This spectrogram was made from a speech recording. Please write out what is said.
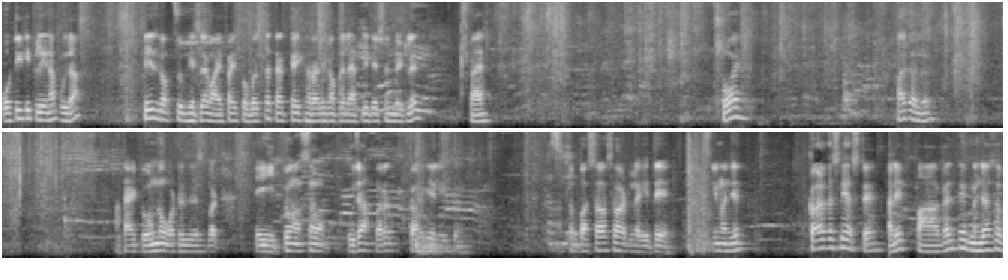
ओ टी टी प्ले ना पूजा? तेच गपचूप घेतलंय वायफाय सोबतचं. त्यात काही ठराविक आपल्याला ऍप्लिकेशन भेटले काय? होय. काय चाललं आता I don't know what is this but हे इथून असं पूजा परत कळ गेली इथून? असं बसावं असं वाटलं इथे. कसली म्हणजे? कळ कसली असते? अरे पागल ते म्हणजे असं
